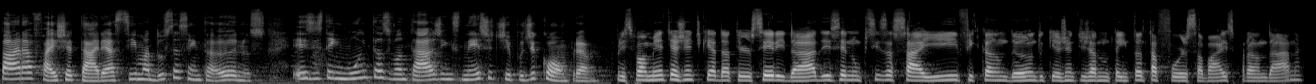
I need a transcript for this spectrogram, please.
Para a faixa etária acima dos 60 anos, existem muitas vantagens nesse tipo de compra. Principalmente a gente que é da terceira idade, você não precisa sair, ficar andando, que a gente já não tem tanta força mais para andar, né?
